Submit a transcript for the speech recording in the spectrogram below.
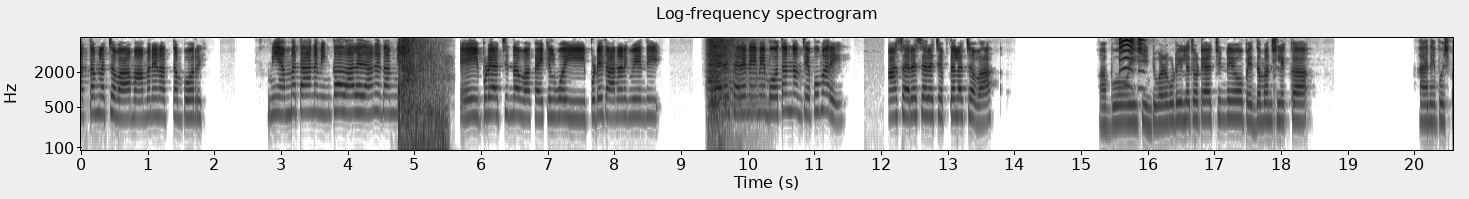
అత్తం లచ్చవా మామనే అత్తం పోర్రి. మీ అమ్మ తానం ఇంకా కాలేదానే రమ్య ఏ ఇప్పుడే వచ్చిందవ్వా కైకిలు పోయి ఇప్పుడే తానానికి పోయింది. సరే సరే మేము పోతున్నాం చెప్పు మరి. ఆ సరే సరే చెప్తా లచ్చవ్వా. అబ్బో ఈ ఇంటివాడ కూడా ఇళ్ళతోటే వచ్చిండే ఓ పెద్ద మనిషి లెక్క. అనే పుష్ప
